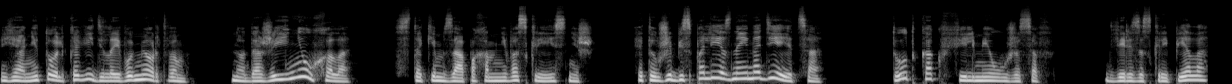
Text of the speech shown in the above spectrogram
Я не только видела его мертвым, но даже и нюхала. С таким запахом не воскреснешь. Это уже бесполезно и надеяться. Тут как в фильме ужасов. Дверь заскрипела,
